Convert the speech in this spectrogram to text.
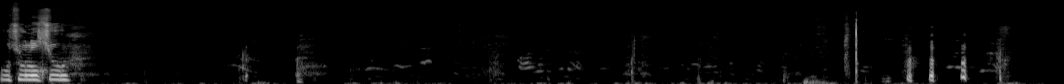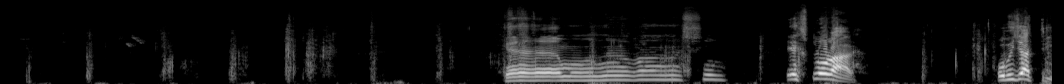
উঁচু নিচু কেমন বাসি? এক্সপ্লোরার অভিযাত্রী।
